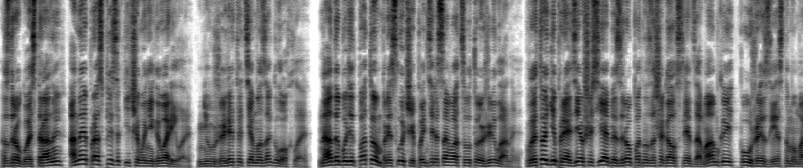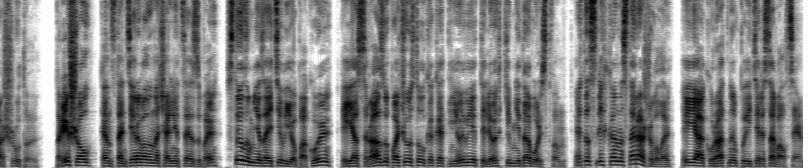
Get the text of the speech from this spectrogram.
С другой стороны, она и про список ничего не говорила. Неужели эта тема заглохла? Надо будет потом при случае поинтересоваться у той же Иланы. В итоге, приодевшись, я безропотно зашагал вслед за мамкой по уже известному маршруту. «Пришел», – констатировала начальница СБ, стоило мне зайти в ее покои, и я сразу почувствовал, как от нее веет легким недовольством. Это слегка настораживало, и я аккуратно поинтересовался.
